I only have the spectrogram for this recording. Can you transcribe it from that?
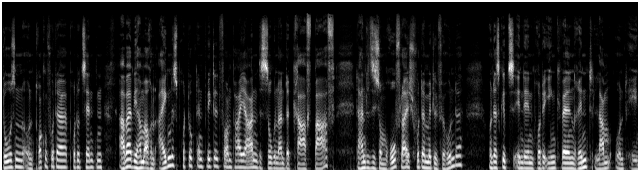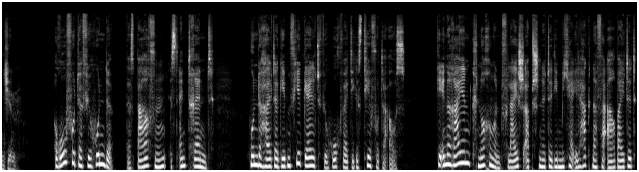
Dosen- und Trockenfutterproduzenten, aber wir haben auch ein eigenes Produkt entwickelt vor ein paar Jahren, das sogenannte Graf Barf. Da handelt es sich um Rohfleischfuttermittel für Hunde und das gibt es in den Proteinquellen Rind, Lamm und Hähnchen. Rohfutter für Hunde, das Barfen, ist ein Trend. Hundehalter geben viel Geld für hochwertiges Tierfutter aus. Die Innereien, Knochen und Fleischabschnitte, die Michael Hackner verarbeitet,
